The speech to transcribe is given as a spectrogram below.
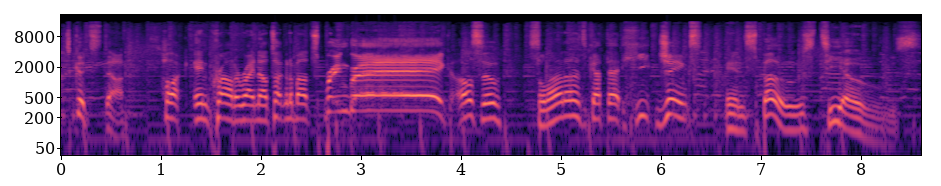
It's good stuff. Hawk and Crowder right now talking about spring break. Also, Solana's got that heat jinx and Spo's TOs.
